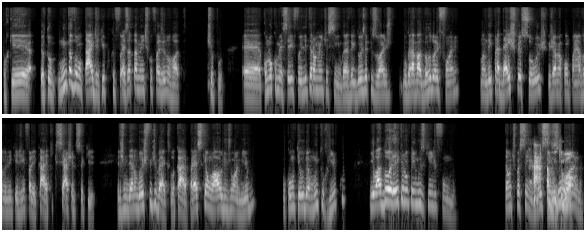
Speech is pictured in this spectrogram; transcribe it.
porque eu tô muito à vontade aqui, porque foi exatamente o que eu fazia no Rota. Tipo, é, como eu comecei, foi literalmente assim: eu gravei dois episódios no gravador do iPhone, mandei para 10 pessoas que já me acompanhavam no LinkedIn e falei, cara, o que, que você acha disso aqui? Eles me deram dois feedbacks. Falou, cara, parece que é um áudio de um amigo, o conteúdo é muito rico, e eu adorei que não tem musiquinha de fundo. Então, tipo assim, nesses um ano,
